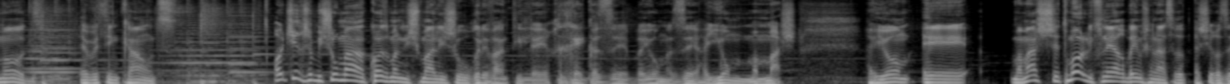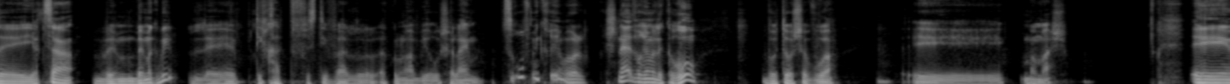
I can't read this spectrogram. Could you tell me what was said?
מוד, Everything Counts. עוד שיר שמשום מה כל הזמן נשמע לי שהוא רלוונטי לרגע זה, ביום הזה, היום ממש. היום, אה, ממש אתמול, לפני 40 שנה, השיר הזה יצא במקביל לפתיחת פסטיבל הקולנוע בירושלים. צירוף מקרים, אבל שני הדברים האלה קרו באותו שבוע, אה, ממש. אה,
